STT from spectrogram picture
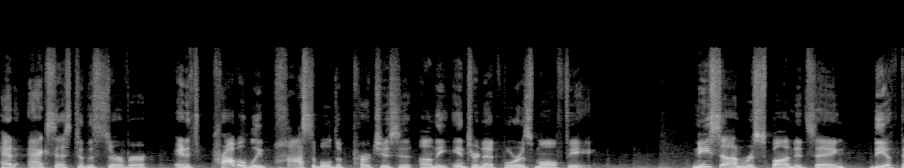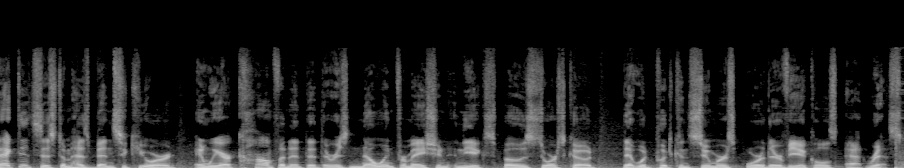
had access to the server and it's probably possible to purchase it on the internet for a small fee. Nissan responded saying, The affected system has been secured, and we are confident that there is no information in the exposed source code that would put consumers or their vehicles at risk.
